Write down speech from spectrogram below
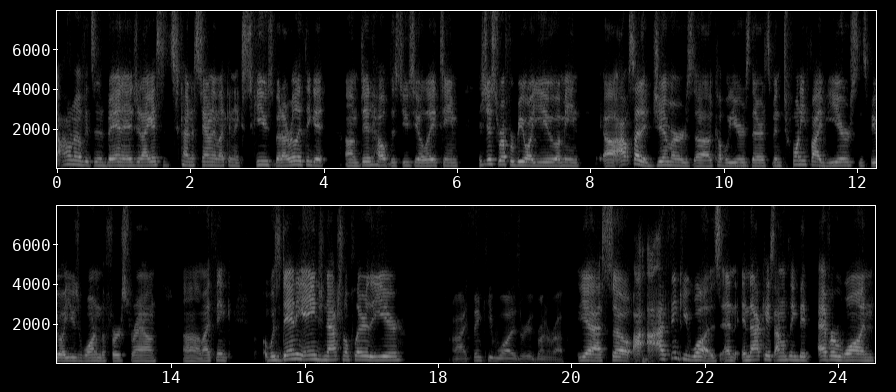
I don't know if it's an advantage, and I guess it's kind of sounding like an excuse, but I really think it um, did help this UCLA team. It's just rough for BYU. I mean, uh, outside of Jimmers uh, a couple years there, it's been 25 years since BYU's won in the first round. Um, I think was Danny Ainge National Player of the Year. I think he was, or he was runner up. Yeah, so I, I think he was, and in that case, I don't think they've ever won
